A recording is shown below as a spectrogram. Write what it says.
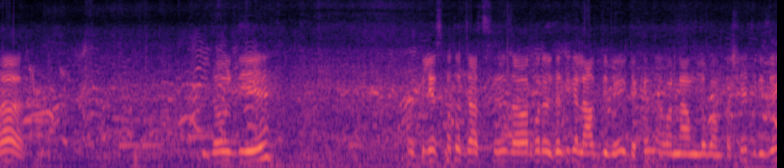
হ্যাঁ। দৌড় দিয়ে প্লেস মতো যাচ্ছে, যাওয়ার পরে ওইখান থেকে লাভ দিবে। দেখেন, আবার নামলো বাম পাশে, ব্রিজে।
